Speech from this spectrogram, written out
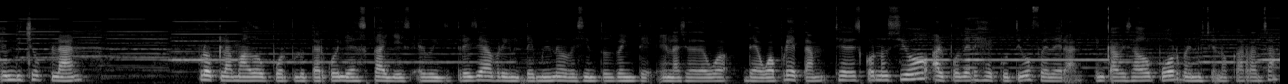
En dicho plan proclamado por Plutarco Elías Calles el 23 de abril de 1920 en la ciudad de Agua, Prieta, se desconoció al Poder Ejecutivo Federal, encabezado por Venustiano Carranza,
